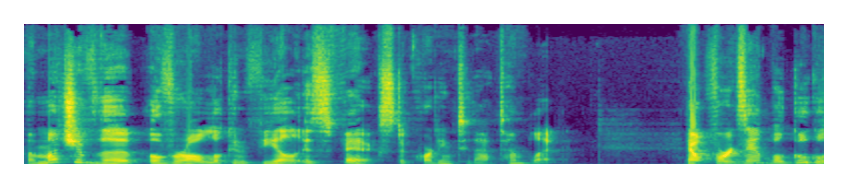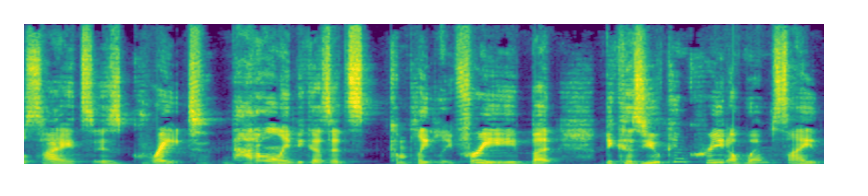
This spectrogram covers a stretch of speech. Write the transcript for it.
but much of the overall look and feel is fixed according to that template. Now, for example, Google Sites is great, not only because it's completely free, but because you can create a website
